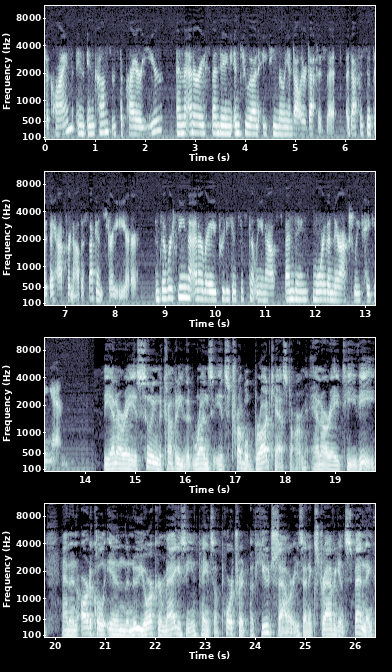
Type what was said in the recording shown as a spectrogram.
decline in income since the prior year, and the NRA spending into an $18 million deficit, a deficit that they have for now the second straight year. And so we're seeing the NRA pretty consistently now spending more than they're actually taking in. The NRA is suing the company that runs its troubled broadcast arm, NRA TV, and an article in the New Yorker magazine paints a portrait of huge salaries and extravagant spending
